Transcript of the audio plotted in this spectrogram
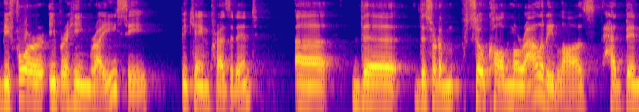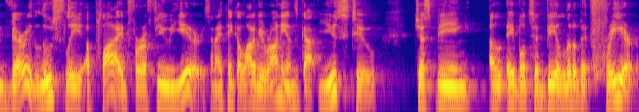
before ibrahim raisi became president uh, the the sort of so-called morality laws had been very loosely applied for a few years. And i think a lot of iranians got used to just being able to be a little bit freer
